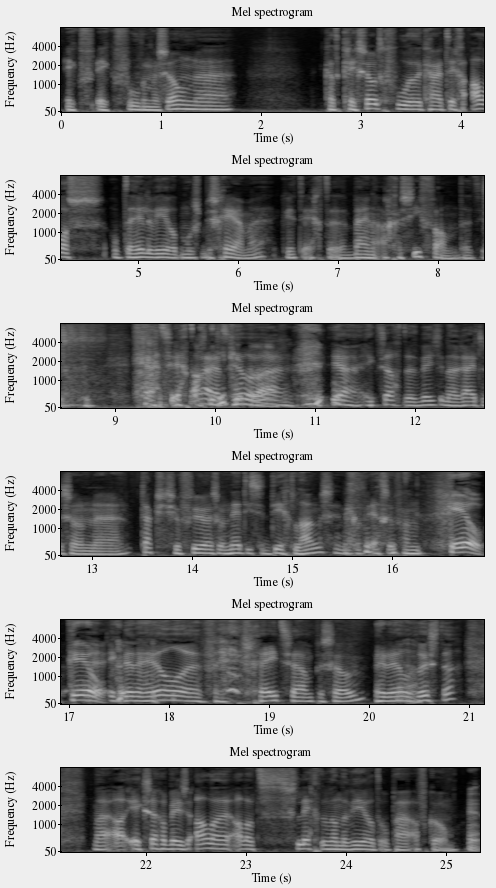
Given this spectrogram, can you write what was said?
ik, ik voelde me zo'n had, kreeg zo het gevoel dat ik haar tegen alles op de hele wereld moest beschermen. Ik werd er echt uh, bijna agressief van. Dat is, ja, het is echt heel raar. Ja, ik zag dat, weet je, dan rijdt er zo'n uh, taxichauffeur zo net iets dicht langs. En ik had echt zo van... Keel, keel. Uh, ik ben een heel vergeetzaam persoon. En heel ja. rustig. Maar ik zag opeens alle, al het slechte van de wereld op haar afkomen. Ja.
